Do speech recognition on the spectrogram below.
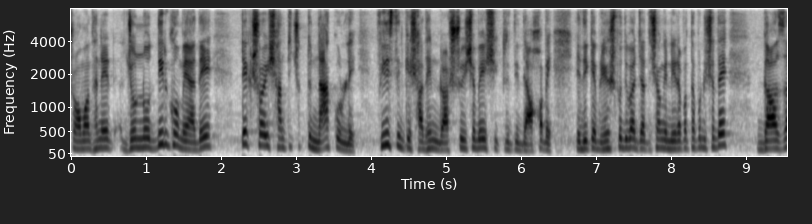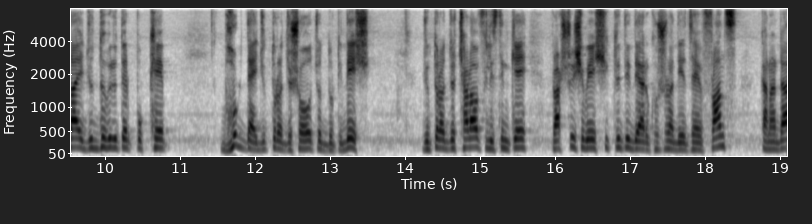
সমাধানের জন্য দীর্ঘমেয়াদে টেকসই শান্তি চুক্তি না করলে ফিলিস্তিনকে স্বাধীন রাষ্ট্র হিসেবে স্বীকৃতি দেওয়া হবে। এদিকে বৃহস্পতিবার জাতিসংঘের নিরাপত্তা পরিষদে গাজায় যুদ্ধবিরতির পক্ষে ভোট দেয় যুক্তরাজ্য সহ চোদ্দটি দেশ। যুক্তরাজ্য ছাড়াও ফিলিস্তিনকে রাষ্ট্র হিসেবে স্বীকৃতি দেওয়ার ঘোষণা দিয়েছে ফ্রান্স, কানাডা,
